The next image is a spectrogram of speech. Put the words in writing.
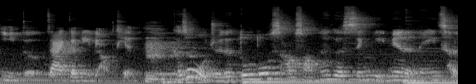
意的在跟你聊天。嗯。可是我觉得多多少少那个心里面的那一层。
